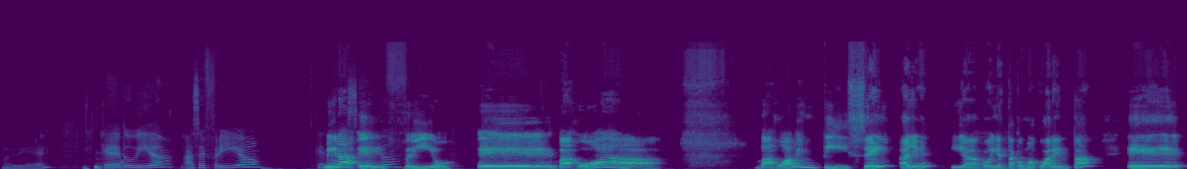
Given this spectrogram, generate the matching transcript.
Muy bien. ¿Qué de tu vida? ¿Hace frío? ¿Qué estás Mira, haciendo? frío. Eh, bajó a bajó a 26 ayer y a- hoy está como a 40. Eh,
